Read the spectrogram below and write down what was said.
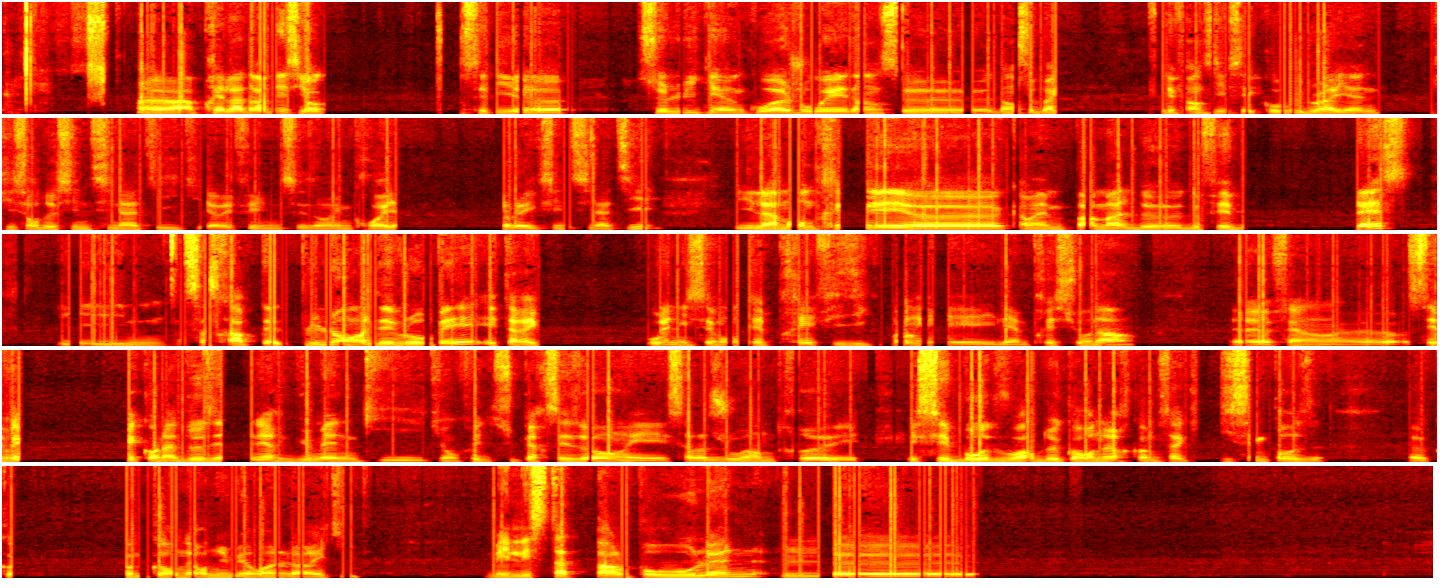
Euh, après la draft des euh, celui qui a un coup à jouer dans ce, dans ce back défensif, c'est Kobe Bryant, qui sort de Cincinnati, qui avait fait une saison incroyable avec Cincinnati. Il a montré euh, quand même pas mal de, faiblesses. ça sera peut-être plus long à développer. Et Tariq Cohen, il s'est montré prêt physiquement et il est impressionnant. Euh, enfin, euh, c'est vrai qu'on a deux énergumènes qui, ont fait une super saison et ça va se jouer entre eux. Et, c'est beau de voir deux corners comme ça qui, s'imposent comme, comme, corner numéro un de leur équipe. Mais les stats parlent pour Woolen.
